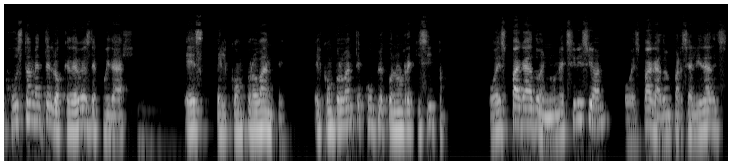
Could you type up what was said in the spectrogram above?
justamente lo que debes de cuidar es el comprobante. El comprobante cumple con un requisito. O es pagado en una exhibición o es pagado en parcialidades.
